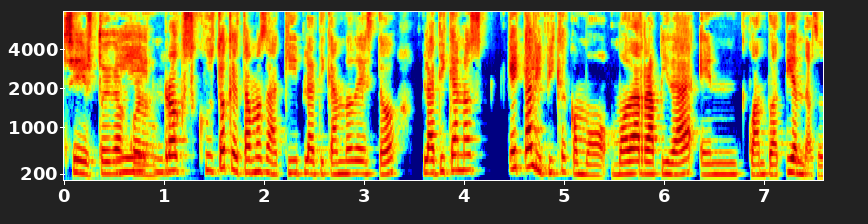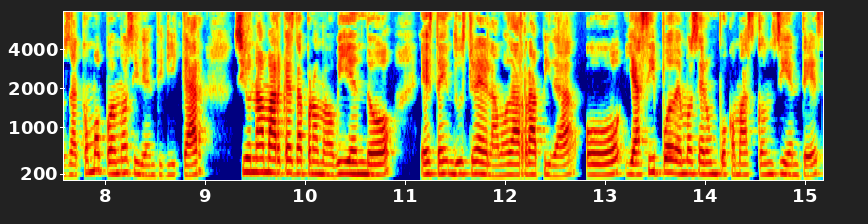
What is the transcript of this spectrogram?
Sí, estoy de acuerdo. Y Rox, justo que estamos aquí platicando de esto, platícanos ¿qué califica como moda rápida en cuanto a tiendas? O sea, ¿cómo podemos identificar si una marca está promoviendo esta industria de la moda rápida o y así podemos ser un poco más conscientes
